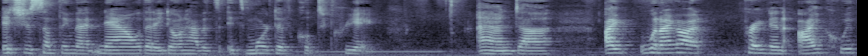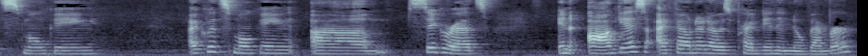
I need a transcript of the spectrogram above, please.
It's just something that now that I don't have it's it's more difficult to create. And uh I when I got pregnant, I quit smoking. I quit smoking um, cigarettes in August. I found out I was pregnant in November.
